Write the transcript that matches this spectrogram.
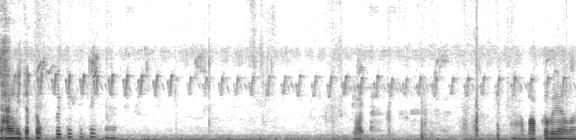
กลางมีกระตุกติ๊กติ๊กติ๊กติ๊กนะฮะรถอ่าบับก็ไปแล้วมา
